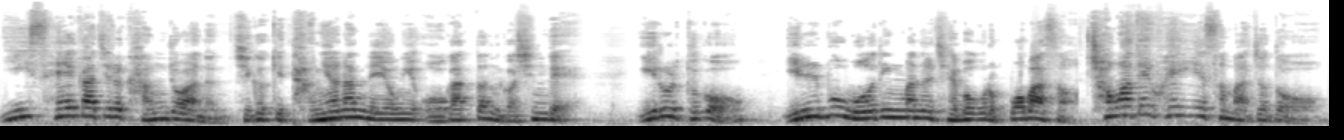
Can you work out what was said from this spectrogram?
이 세 가지를 강조하는 지극히 당연한 내용이 오갔던 것인데 이를 두고 일부 워딩만을 제목으로 뽑아서 청와대 회의에서마저도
